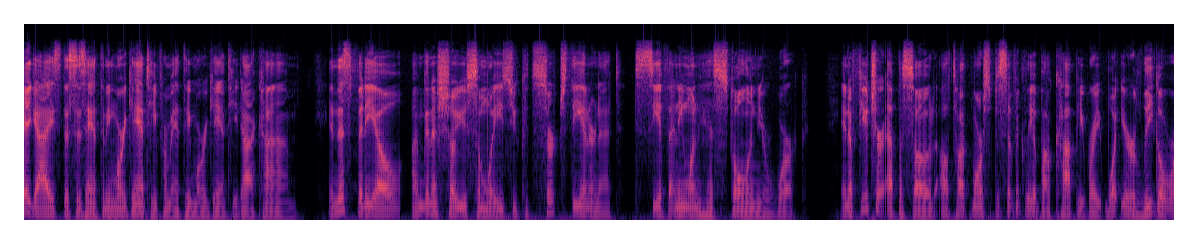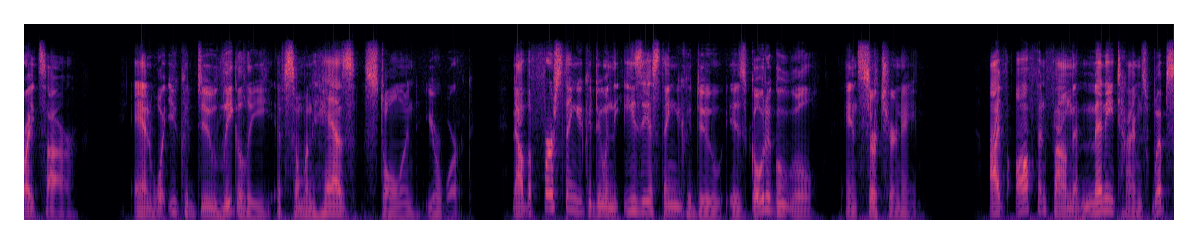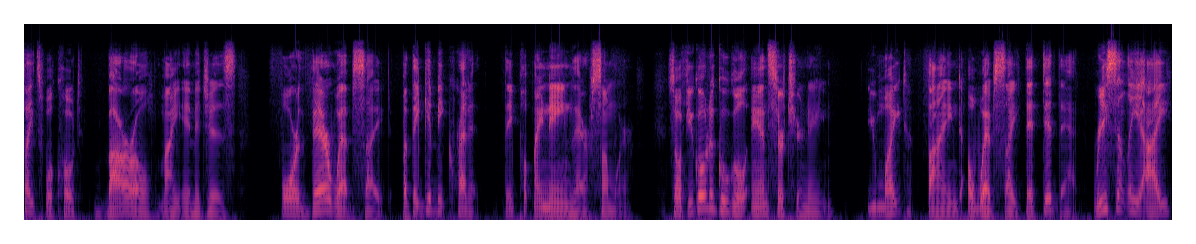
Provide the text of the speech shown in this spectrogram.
Hey guys, this is Anthony Morganti from AnthonyMorganti.com. In this video, I'm going to show you some ways you could search the internet to see if anyone has stolen your work. In a future episode, I'll talk more specifically about copyright, what your legal rights are, and what you could do legally if someone has stolen your work. Now, the first thing you could do and the easiest thing you could do is go to Google and search your name. I've often found that many times websites will quote borrow my images for their website, but they give me credit. They put my name there somewhere. So if you go to Google and search your name, you might find a website that did that. Recently, I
